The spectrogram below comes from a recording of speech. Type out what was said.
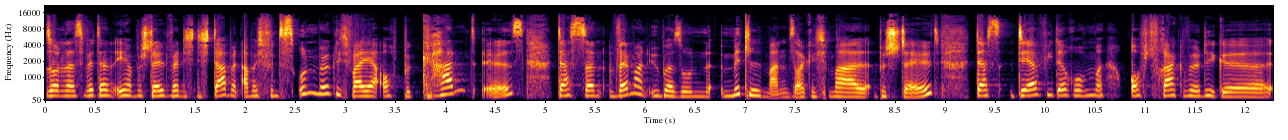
sondern es wird dann eher bestellt, wenn ich nicht da bin. Aber ich finde es unmöglich, weil ja auch bekannt ist, dass dann, wenn man über so einen Mittelmann, sag ich mal, bestellt, dass der wiederum oft fragwürdige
